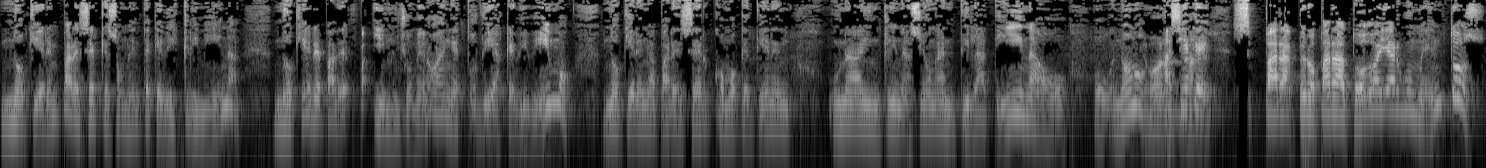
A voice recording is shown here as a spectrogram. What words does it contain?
no quieren parecer que son gente que discrimina, no quiere y mucho menos en estos días que vivimos, no quieren aparecer como que tienen una inclinación antilatina o, o no, no, así es que para pero para todo hay argumentos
